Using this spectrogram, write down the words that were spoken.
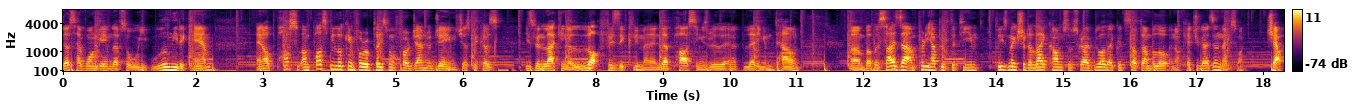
does have one game left, so we will need a cam. And I'll poss I'm possibly looking for a replacement for Daniel James just because he's been lacking a lot physically, man, and that passing is really uh, letting him down. Um, but besides that, I'm pretty happy with the team. Please make sure to like, comment, subscribe, do all that good stuff down below, and I'll catch you guys in the next one. Ciao.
